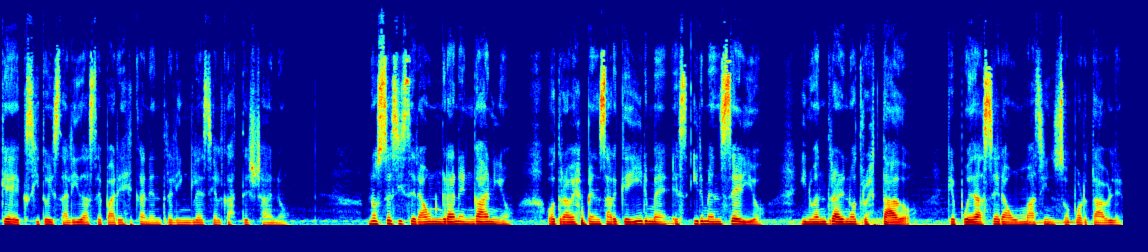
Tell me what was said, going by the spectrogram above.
que éxito y salida se parezcan entre el inglés y el castellano. No sé si será un gran engaño otra vez pensar que irme es irme en serio y no entrar en otro estado que pueda ser aún más insoportable.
